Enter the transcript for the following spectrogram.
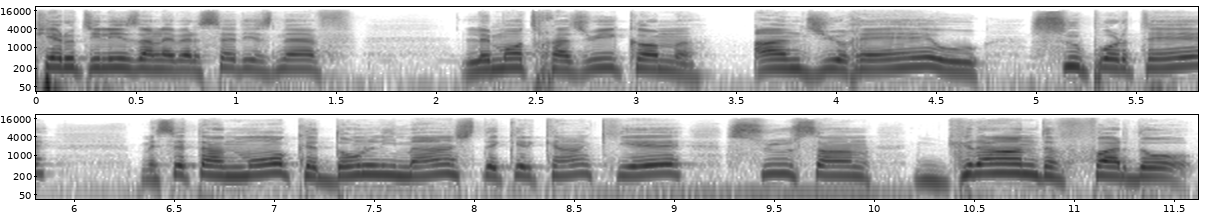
Pierre utilise dans le verset 19 le mot traduit comme endurer ou supporter, mais c'est un mot qui donne l'image de quelqu'un qui est sous un grand fardeau,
